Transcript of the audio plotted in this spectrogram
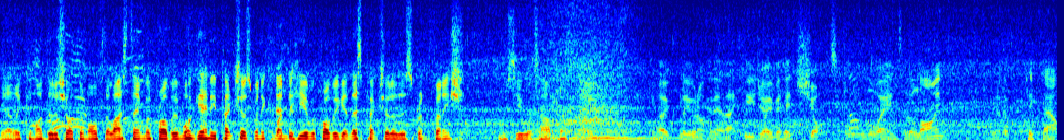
Yeah, they come under the shopping mall for the last time. We probably won't get any pictures when they come under here. We'll probably get this picture of the sprint finish. We'll see what's happening. Hopefully we're not going to get that huge overhead shot all the way into the line. We're going to pick out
